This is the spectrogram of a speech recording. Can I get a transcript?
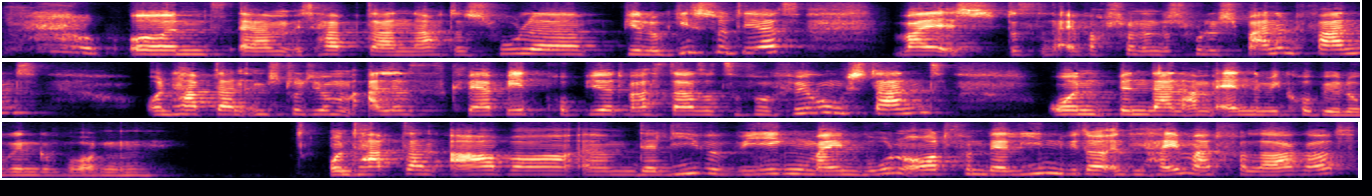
und ähm, ich habe dann nach der Schule Biologie studiert, weil ich das einfach schon in der Schule spannend fand und habe dann im Studium alles querbeet probiert, was da so zur Verfügung stand und bin dann am Ende Mikrobiologin geworden und habe dann aber ähm, der Liebe wegen meinen Wohnort von Berlin wieder in die Heimat verlagert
